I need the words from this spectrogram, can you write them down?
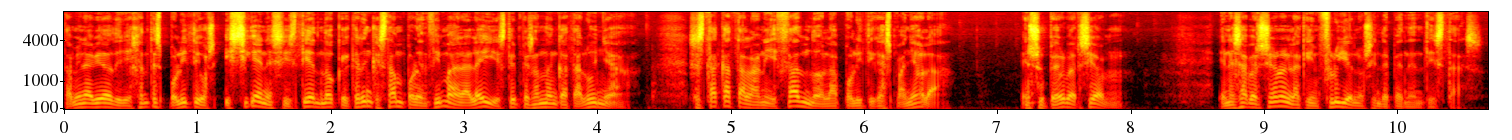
también ha habido dirigentes políticos y siguen existiendo que creen que están por encima de la ley. Estoy pensando en Cataluña. Se está catalanizando la política española, en su peor versión, en esa versión en la que influyen los independentistas.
